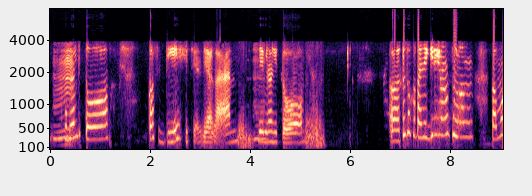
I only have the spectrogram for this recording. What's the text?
Hmm. Aku bilang gitu, kok sedih gitu dia kan. Dia bilang gitu. Eh terus aku tanya gini langsung, kamu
